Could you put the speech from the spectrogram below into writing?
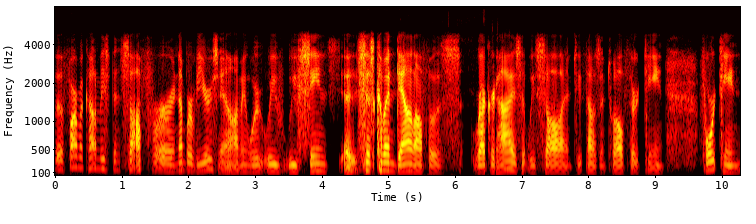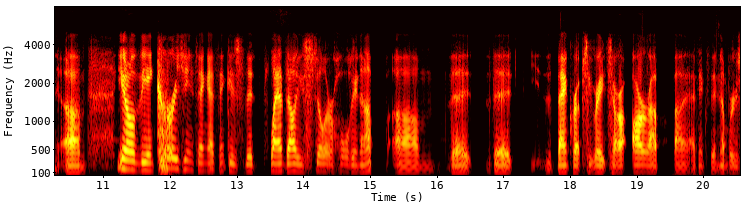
the farm economy's been soft for a number of years now. I mean, we're, we've we've seen uh, since coming down off those record highs that we saw in 2012, 13, 14. Um, you know, the encouraging thing I think is that land values still are holding up. Um, that that the bankruptcy rates are are up. Uh, I think the numbers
